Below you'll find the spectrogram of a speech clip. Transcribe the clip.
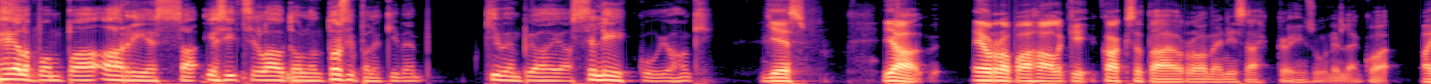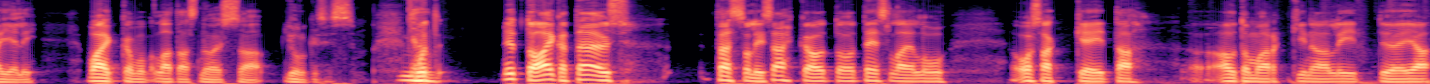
helpompaa arjessa ja sitten sillä autolla on tosi paljon kivempi, kivempi ajaa, se liikkuu johonkin. Yes. Ja Euroopan halki 200 euroa meni sähköihin suunnilleen, kun ajeli, vaikka latas noissa julkisissa. Mutta nyt on aika täys. Tässä oli sähköautoa, Teslailu, osakkeita, automarkkinaan liittyen ja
